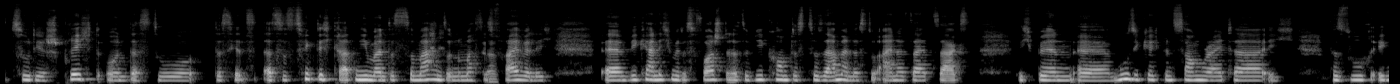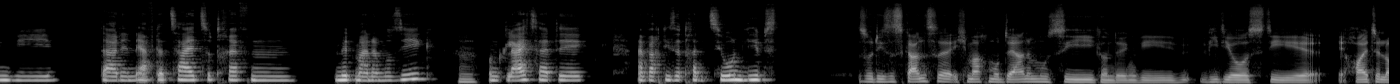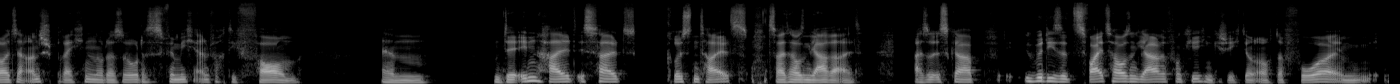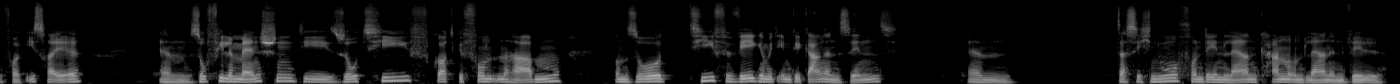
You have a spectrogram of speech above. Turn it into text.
zu dir spricht und dass du das jetzt, also es zwingt dich gerade niemand, das zu machen, sondern du machst es freiwillig. Äh, wie kann ich mir das vorstellen? Also wie kommt es zusammen, dass du einerseits sagst, ich bin äh, Musiker, ich bin Songwriter, ich versuche irgendwie da den Nerv der Zeit zu treffen mit meiner Musik hm. und gleichzeitig einfach diese Tradition liebst. So dieses ganze, ich mache moderne Musik und irgendwie Videos, die heute Leute ansprechen oder so, das ist für mich einfach die Form. Ähm, und der Inhalt ist halt größtenteils 2000 Jahre alt. Also es gab über diese 2000 Jahre von Kirchengeschichte und auch davor im, im Volk Israel ähm, so viele Menschen, die so tief Gott gefunden haben und so tiefe Wege mit ihm gegangen sind, ähm, dass ich nur von denen lernen kann und lernen will.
